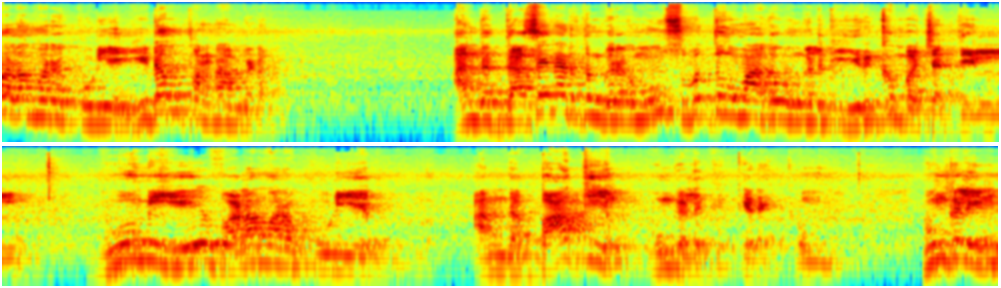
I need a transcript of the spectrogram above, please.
வலம் வரக்கூடிய இடம் பன்னெண்டாம் இடம் அந்த தசை நடத்தும் கிரகமும் சுபத்துவமாக உங்களுக்கு இருக்கும் பட்சத்தில் பூமியே வளம் வரக்கூடிய அந்த பாக்கியம் உங்களுக்கு கிடைக்கும். உங்களின்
